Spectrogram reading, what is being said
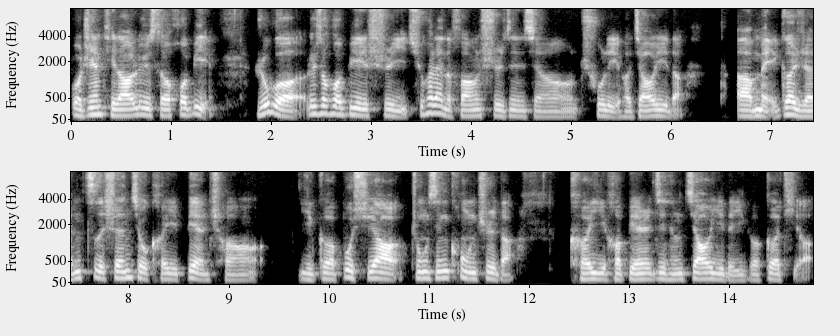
我之前提到绿色货币，如果绿色货币是以区块链的方式进行处理和交易的，呃，每个人自身就可以变成一个不需要中心控制的，可以和别人进行交易的一个个体了。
